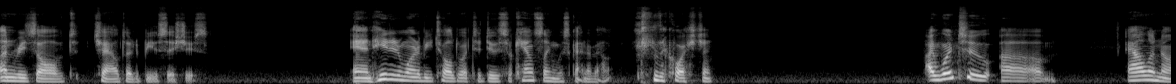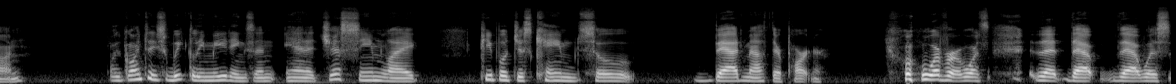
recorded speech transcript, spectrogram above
unresolved childhood abuse issues. And he didn't want to be told what to do, so counseling was kind of out the question. I went to um, Al Anon. I was going to these weekly meetings, and, and it just seemed like people just came so badmouth their partner, whoever it was that that that was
